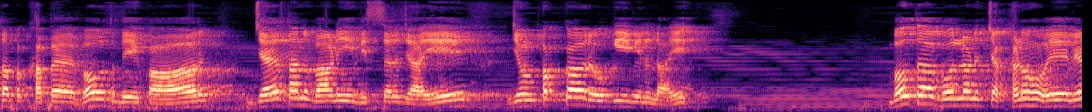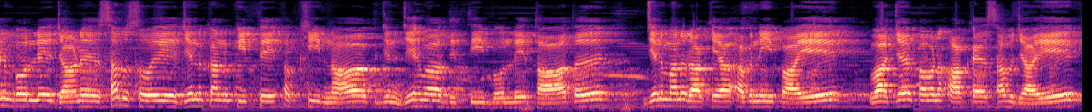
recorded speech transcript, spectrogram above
ਤਪ ਖਪੈ ਬਹੁਤ ਬੇਕਾਰ ਜੈ ਤਨ ਬਾਣੀ ਵਿਸਰ ਜਾਏ, ਜਿਉ ਪੱਕਾ ਰੋਗੀ ਵਿਲ ਲਾਏ। ਬਹੁਤਾ ਬੋਲਣ ਝਖਣ ਹੋਏ ਵਿਣ ਬੋਲੇ ਜਾਣੇ ਸਭ ਸੋਏ, ਜਿਨ ਕਨ ਕੀਤੇ ਅੱਖੀ ਨਾਕ, ਜਿਨ ਜਿਹਵਾ ਦਿੱਤੀ ਬੋਲੇ ਤਾਤ, ਜਿਨ ਮਨ ਰਾਖਿਆ ਅਗਨੀ ਪਾਏ, ਵਾਜੈ ਪਵਨ ਆਖੈ ਸਭ ਜਾਏ।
